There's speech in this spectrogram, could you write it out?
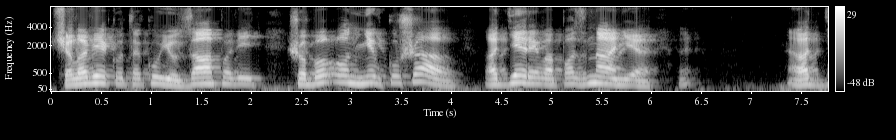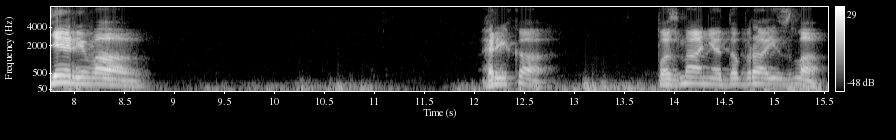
человеку такую заповедь, чтобы он не вкушал от дерева познания, от дерева греха, познания добра и зла.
